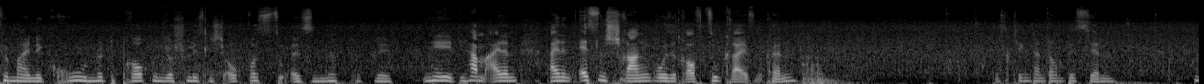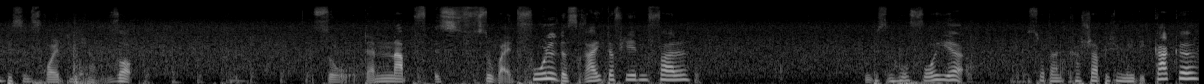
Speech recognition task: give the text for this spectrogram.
Für meine Crew, ne? Die brauchen ja schließlich auch was zu essen, ne? Nee. Nee, die haben einen, einen Essensschrank, wo sie drauf zugreifen können. Das klingt dann doch ein bisschen. ein bisschen freundlicher. So. So, der Napf ist soweit full. Das reicht auf jeden Fall. Ein bisschen hoch vor hier. So, dann schnappe ich mir die Kacke.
